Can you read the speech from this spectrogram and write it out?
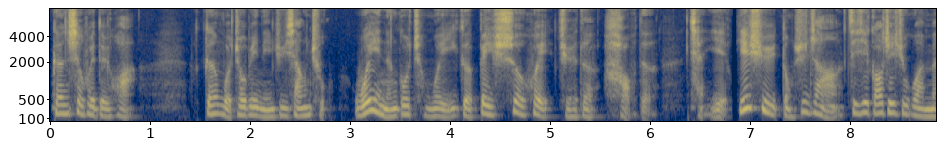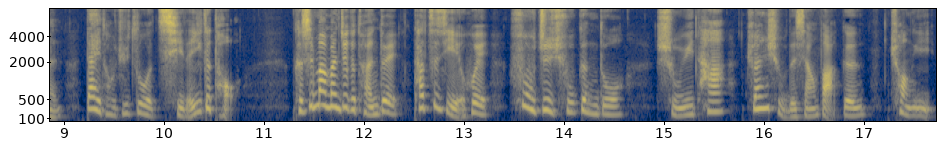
跟社会对话，跟我周边邻居相处，我也能够成为一个被社会觉得好的产业。也许董事长这些高阶主管们带头去做，起了一个头，可是慢慢这个团队他自己也会复制出更多属于他专属的想法跟创意。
